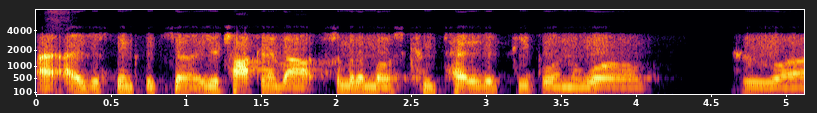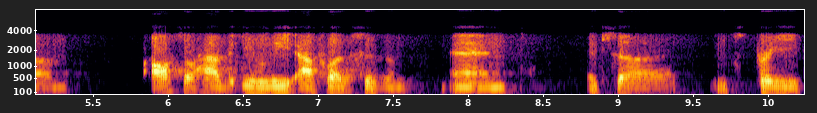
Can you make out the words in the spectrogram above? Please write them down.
I, I just think it's uh, you're talking about some of the most competitive people in the world who um also have elite athleticism, and it's uh, it's pretty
